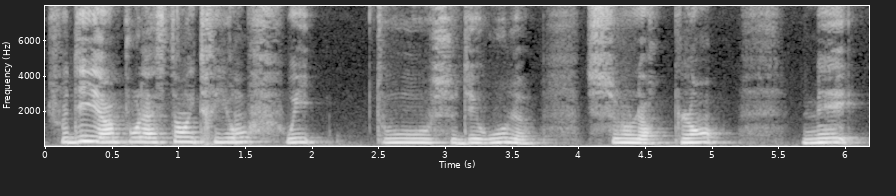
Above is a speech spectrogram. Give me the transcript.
Je vous dis, hein, pour l'instant, ils triomphent. Oui, tout se déroule selon leur plan. Mais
